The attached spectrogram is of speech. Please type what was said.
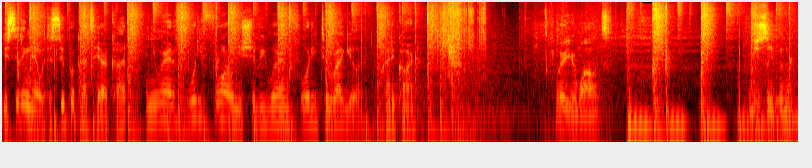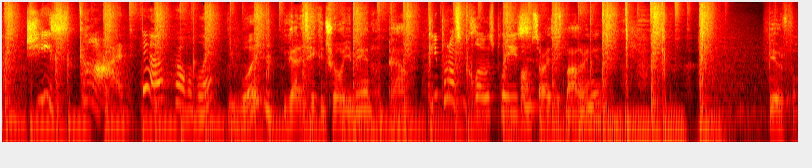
You're sitting there with a supercuts haircut, and you're wearing a 44 when you should be wearing a 42 regular. Credit card. Where are your wallets? Would you sleep in them? Jeez, God. Yeah, probably. You would? You gotta take control of your manhood, pal. Can you put on some clothes, please? Oh, I'm sorry, is this bothering you? Beautiful.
